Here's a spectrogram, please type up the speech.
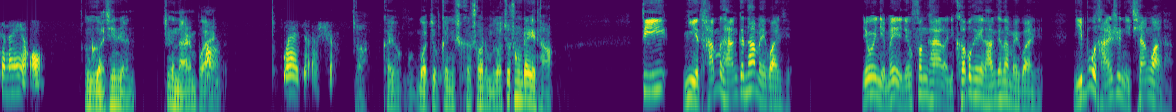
前男友，恶心人！这个男人不爱你。嗯我也觉得是。啊，可以，我就跟你说说这么多，就冲这一条。第一，你谈不谈跟他没关系，因为你们已经分开了，你可不可以谈跟他没关系。你不谈是你牵挂他，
